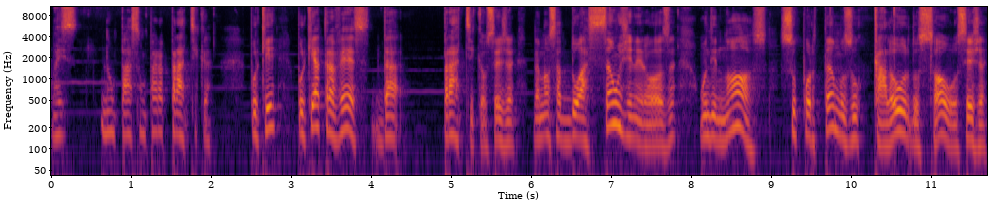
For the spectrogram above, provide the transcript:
mas não passam para a prática. Por quê? Porque através da prática, ou seja, da nossa doação generosa, onde nós suportamos o calor do sol, ou seja,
